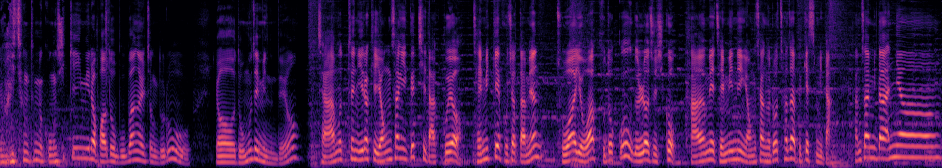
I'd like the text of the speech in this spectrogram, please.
야, 이 정도면 공식 게임이라 봐도 무방할 정도로. 야 너무 재밌는데요? 자 아무튼 이렇게 영상이 끝이 났고요. 재밌게 보셨다면 좋아요와 구독 꾹 눌러주시고 다음에 재밌는 영상으로 찾아뵙겠습니다. 감사합니다. 안녕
